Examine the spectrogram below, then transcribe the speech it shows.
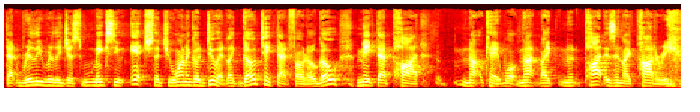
that really, really just makes you itch that you want to go do it? Like, go take that photo, go make that pot. Not okay, well, not like pot is in like pottery.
